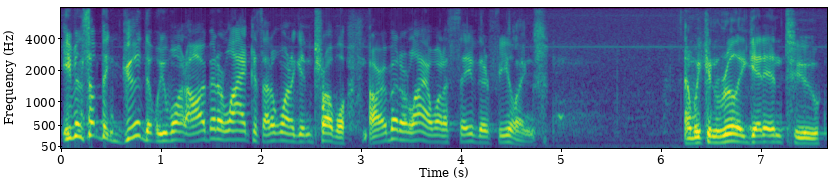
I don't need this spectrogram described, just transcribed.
Even something good that we want, oh, I better lie because I don't want to get in trouble. Oh, I better lie, I want to save their feelings. And we can really get into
